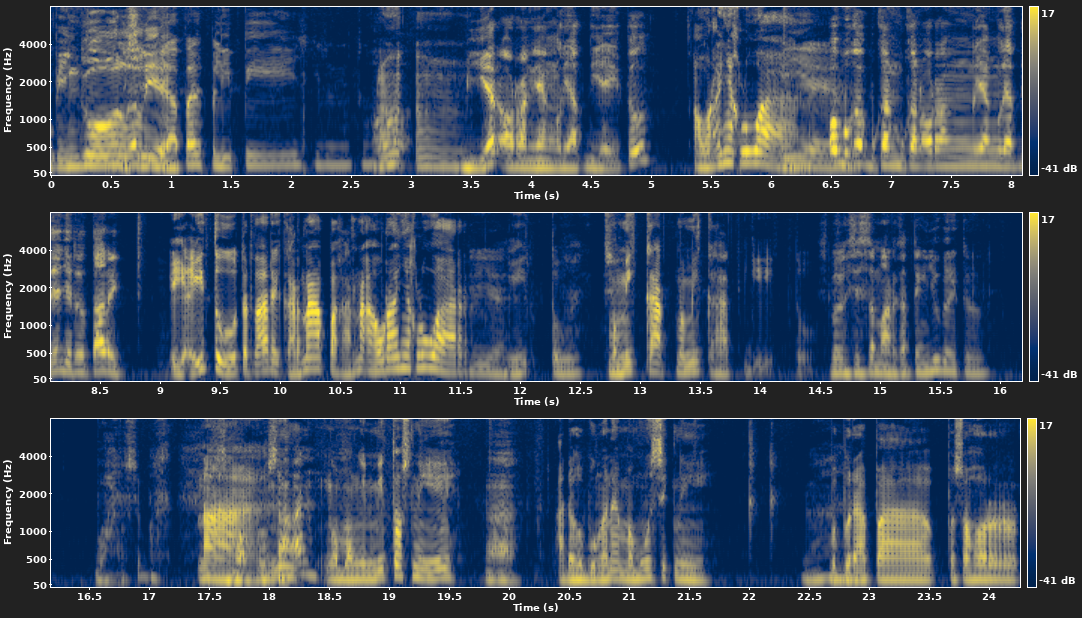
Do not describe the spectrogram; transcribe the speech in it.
Pinggul Di kali di ya. apa pelipis gitu gitu. Mm-mm. Biar orang yang lihat dia itu auranya keluar Iya. Oh bukan bukan bukan orang yang lihat dia jadi tertarik. iya itu tertarik karena apa karena auranya keluar Iya. gitu memikat memikat gitu Sebagai sistem marketing juga itu. Wah harusnya Pak. Semua nah perusahaan. ini ngomongin mitos nih Nah, ada hubungannya sama musik nih Gimana? beberapa pesohor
